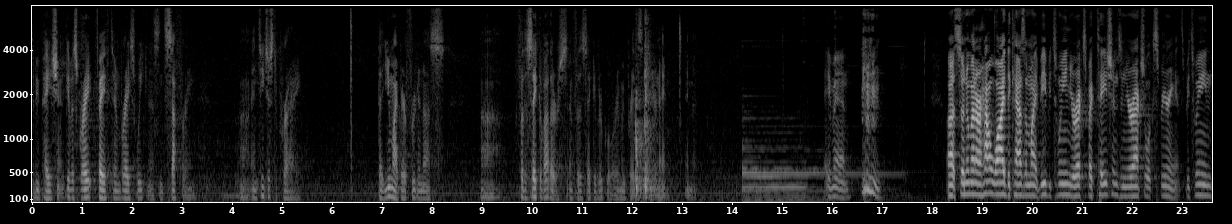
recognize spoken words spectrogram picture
to be patient. Give us great faith to embrace weakness and suffering. Uh, and teach us to pray that you might bear fruit in us uh, for the sake of others and for the sake of your glory. And we pray this in your name. Amen. Amen. Uh, so, no matter how wide the chasm might be between your expectations and your actual experience, between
